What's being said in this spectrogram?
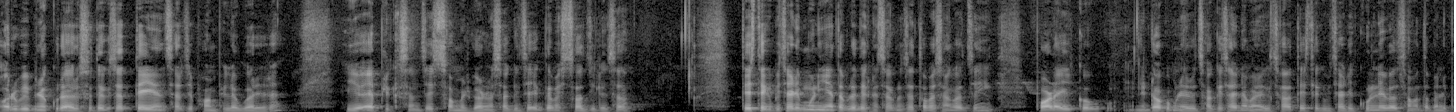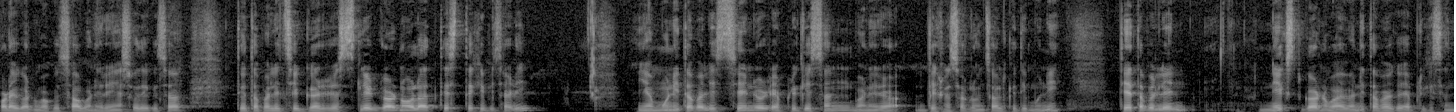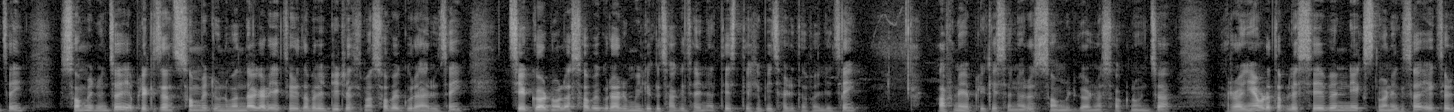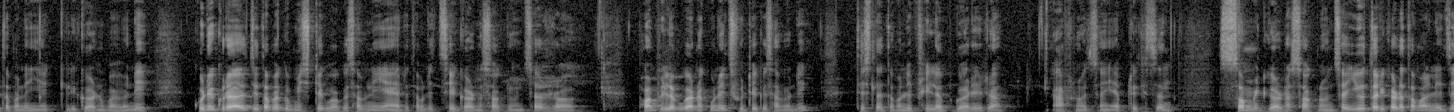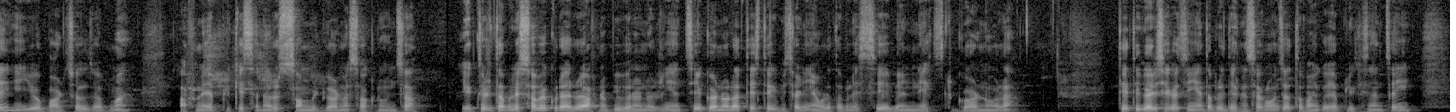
अरू विभिन्न कुराहरू सोधेको छ त्यही अनुसार चाहिँ फर्म फिलअप गरेर यो एप्लिकेसन चाहिँ सबमिट गर्न सकिन्छ। एकदमै सजिलो छ। त्यसदेखि पछाडि मुनि यहाँ तपाईँले देख्न सक्नुहुन्छ तपाईँसँग चाहिँ पढाइको डकुमेन्टहरू छ कि छैन भनेको छ त्यसदेखि पछाडि कुन लेभलसम्म तपाईँले पढाइ गर्नुभएको छ भनेर यहाँ सोधेको छ। त्यो तपाईँले चेक गरेर सिलेक्ट गर्नु होला त्यसदेखि पछाडि यहाँ मुनि तपाईँले सेन्ड एप्लिकेसन भनेर देख्न सक्नुहुन्छ अलिकति मुनि। त्यहाँ तपाईँले नेक्स्ट गर्नुभयो भने तपाईँको एप्लिकेसन चाहिँ सबमिट हुन्छ। एप्लिकेसन सबमिट हुनुभन्दा अगाडि एकचोटि तपाईँले डिटेल्समा सबै कुराहरू चाहिँ चेक गर्नु होला सबै कुराहरू मिलेको छ कि छैन। त्यसदेखि पछाडि तपाईँले चाहिँ आफ्नो एप्लिकेसनहरू सबमिट गर्न सक्नुहुन्छ। र यहाँबाट तपाईँले सेभ एन्ड नेक्स्ट भनेको छ एकचोटि तपाईँले यहाँ क्लिक गर्नुभयो भने कुनै कुराहरू चाहिँ तपाईँको मिस्टेक भएको छ भने यहाँ आएर तपाईँले चेक गर्न सक्नुहुन्छ र फर्म फिलअप गर्न कुनै छुटेको छ भने त्यसलाई तपाईँले फिलअप गरेर आफ्नो चाहिँ एप्लिकेसन सबमिट गर्न सक्नुहुन्छ। यो तरिकाबाट तपाईँले चाहिँ यो भर्चुअल जबमा आफ्नो एप्लिकेसनहरू सबमिट गर्न सक्नुहुन्छ। एकचोटि तपाईँले सबै कुराहरू आफ्नो विवरणहरू यहाँ चेक गर्नुहोला त्यसदेखि पछाडि यहाँबाट तपाईँले सेभ एन्ड नेक्स्ट गर्नुहोला। त्यति गरिसकेपछि यहाँ तपाईँले देख्न सक्नुहुन्छ तपाईँको एप्लिकेसन चाहिँ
